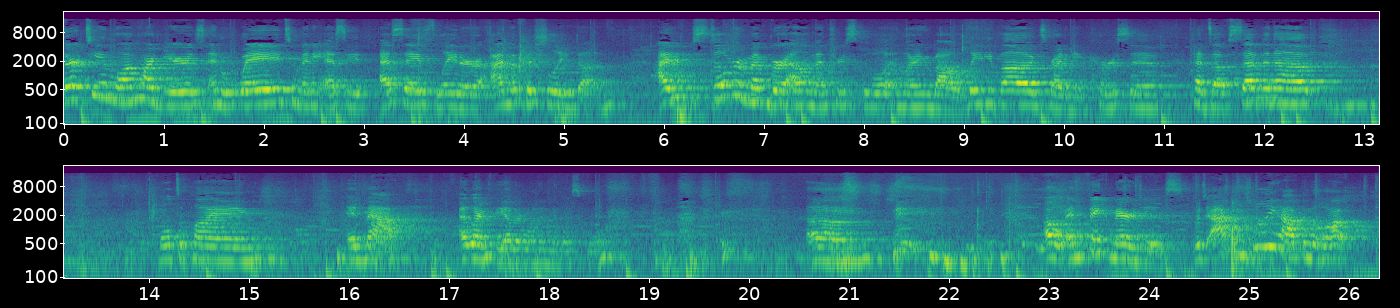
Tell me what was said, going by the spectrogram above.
13 long, hard years and way too many essays later, I'm officially done. I still remember elementary school and learning about ladybugs, writing in cursive, heads up, seven up, multiplying, and math. I learned the other one in middle school. um, Oh, and fake marriages, which actually happened a lot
